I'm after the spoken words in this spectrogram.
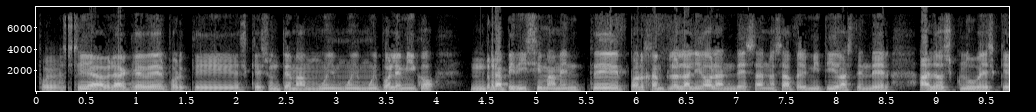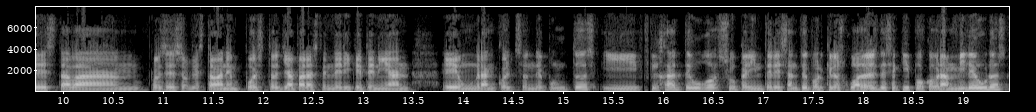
Pues sí, habrá que ver porque es que es un tema muy, muy, muy polémico. Rapidísimamente, por ejemplo, la liga holandesa nos ha permitido ascender a dos clubes que estaban, pues eso, que estaban en puestos ya para ascender y que tenían eh, un gran colchón de puntos. Y fíjate, Hugo, súper interesante porque los jugadores de ese equipo cobran 1.000 euros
